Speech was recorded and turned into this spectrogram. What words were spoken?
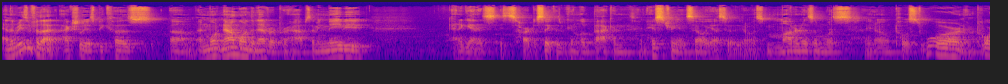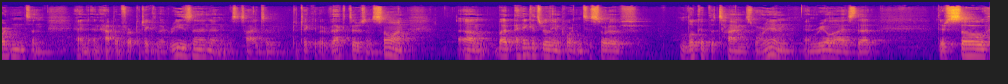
And the reason for that actually is because, um, and more, now more than ever perhaps, I mean, maybe, and again, it's, it's hard to say because we can look back in, in history and say, oh yes, you know, modernism was, you know, post-war and important and, and, and happened for a particular reason and was tied to particular vectors and so on. Um, but I think it's really important to sort of look at the times we're in and realize that they're so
